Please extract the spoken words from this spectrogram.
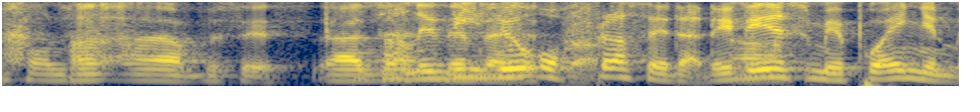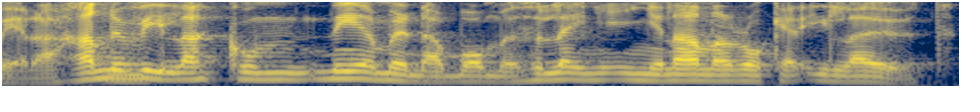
Han, ja, precis. Ja, så den- han är villig att offra bra. sig där. Det är det som är poängen med det. Han är villig att gå ner med den där bomben så länge ingen annan råkar illa ut.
